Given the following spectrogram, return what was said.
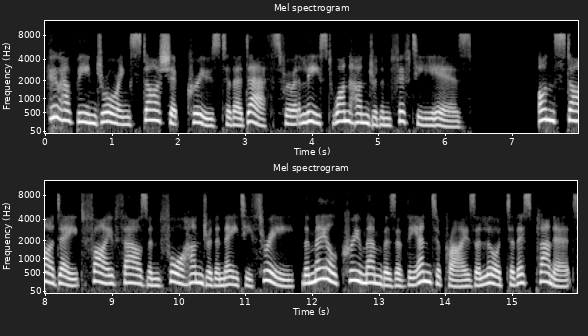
who have been drawing Starship crews to their deaths for at least 150 years. On star date 5483, the male crew members of the Enterprise are lured to this planet,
